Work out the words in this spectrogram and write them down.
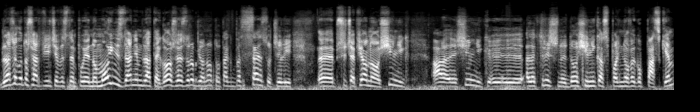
Dlaczego to szarpnięcie występuje? No moim zdaniem dlatego, że zrobiono to tak bez sensu, czyli przyczepiono silnik, silnik elektryczny do silnika spalinowego paskiem.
